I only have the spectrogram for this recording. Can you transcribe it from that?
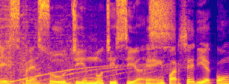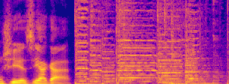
Expresso de Notícias. Em parceria com GZH.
